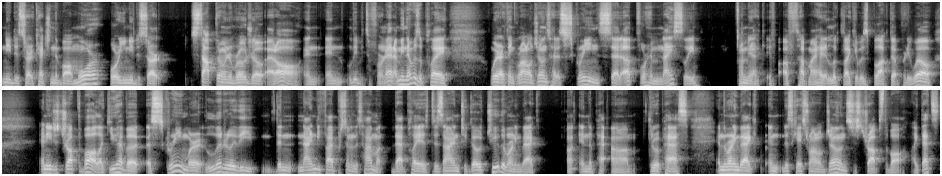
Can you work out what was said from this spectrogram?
need to start catching the ball more, or you need to start stop throwing to Rojo at all and and leave it to Fournette. I mean, there was a play where I think Ronald Jones had a screen set up for him nicely. I mean, if off the top of my head, it looked like it was blocked up pretty well and he just dropped the ball. Like you have a, a screen where literally the the 95% of the time uh, that play is designed to go to the running back uh, in the um, through a pass, and the running back in this case Ronald Jones just drops the ball. Like that's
